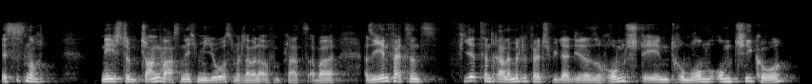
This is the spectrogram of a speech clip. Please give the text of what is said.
Ist, ist es noch, nee, stimmt, Jong war es nicht, Mio ist mittlerweile auf dem Platz, aber, also jedenfalls sind es vier zentrale Mittelfeldspieler, die da so rumstehen, drumrum um Chico.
